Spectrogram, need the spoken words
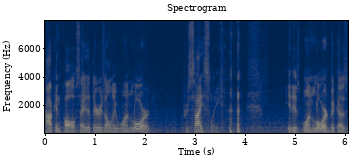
how can Paul say that there is only one Lord? Precisely. it is one Lord because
